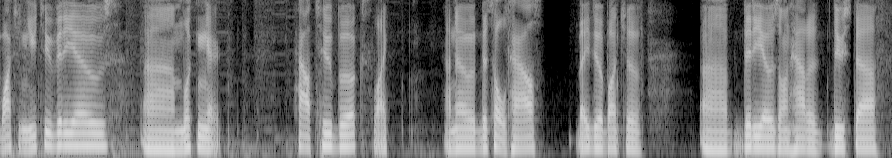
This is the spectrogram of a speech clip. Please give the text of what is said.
watching YouTube videos, um, looking at how-to books. Like I know this old house, they do a bunch of uh, videos on how to do stuff.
